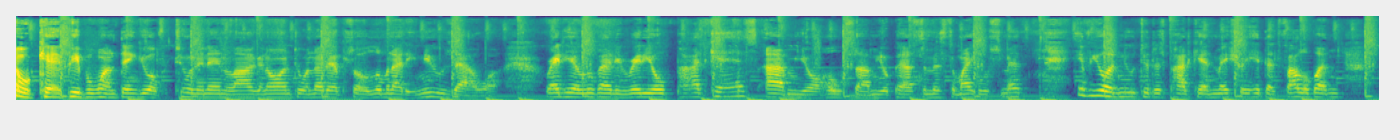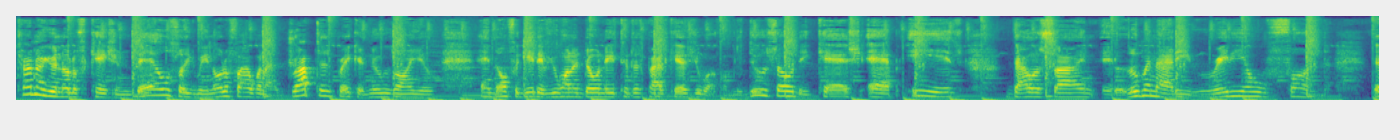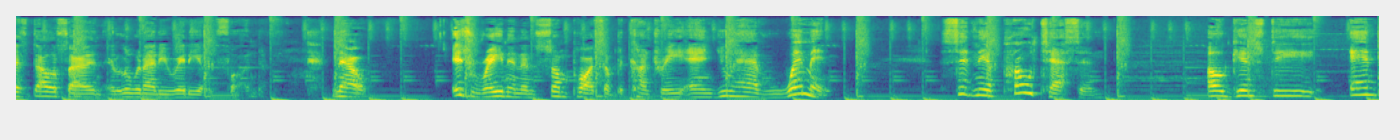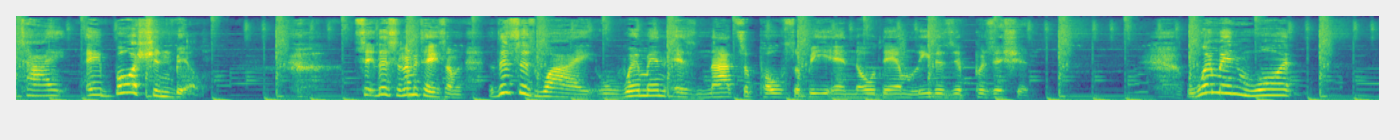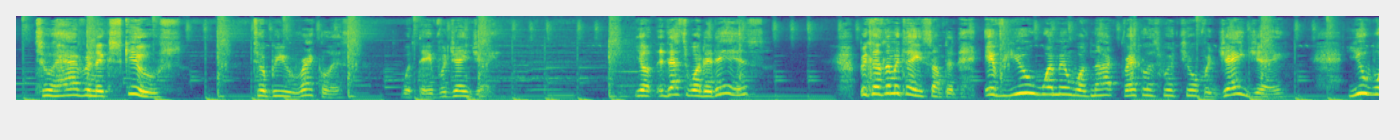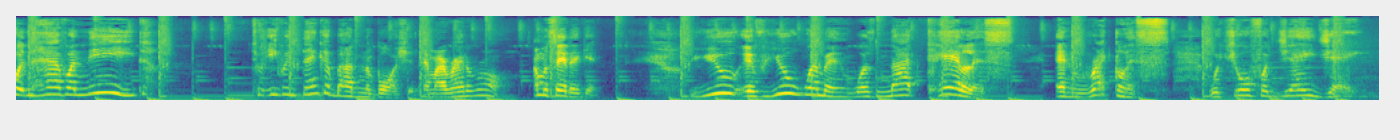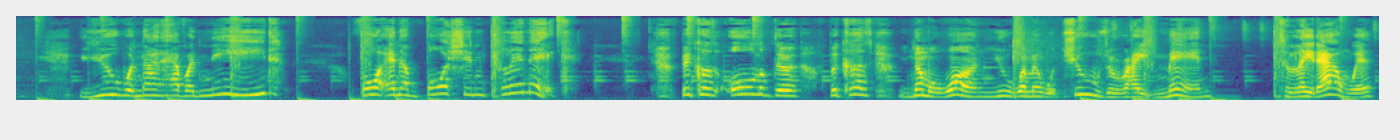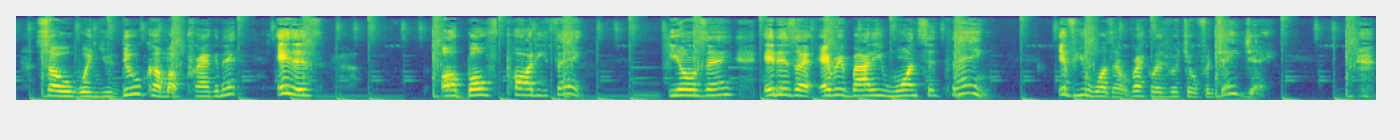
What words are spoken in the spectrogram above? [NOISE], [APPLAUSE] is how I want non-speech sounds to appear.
Okay, people, want to thank you all for tuning in, and logging on to another episode of Illuminati News Hour, right here, Illuminati Radio Podcast. I'm your host, I'm your pastor, Mr. Michael Smith. If you are new to this podcast, make sure you hit that follow button, turn on your notification bell so you can be notified when I drop this breaking news on you. And don't forget, if you want to donate to this podcast, you're welcome to do so. The Cash App is dollar sign Illuminati Radio Fund. That's dollar sign Illuminati Radio Fund. Now, it's raining in some parts of the country, and you have women sitting there protesting against the anti abortion bill. See, listen, let me tell you something. This is why women is not supposed to be in no damn leadership position. Women want to have an excuse to be reckless with David JJ. Yo, that's what it is. Because let me tell you something. If you women was not reckless with your for JJ, you wouldn't have a need to even think about an abortion. Am I right or wrong? I'm gonna say it again. You, if you women was not careless and reckless with your for JJ, you would not have a need for an abortion clinic because all of the because number one you women will choose the right men to lay down with. So when you do come up pregnant it is a both party thing. You know what i'm saying? It is a everybody wants it thing. If you wasn't reckless with your for jj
